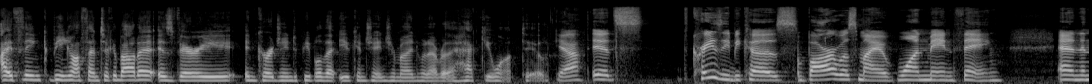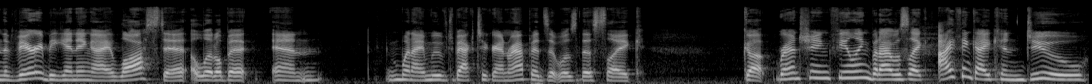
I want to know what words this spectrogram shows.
I think being authentic about it is very encouraging to people that you can change your mind whenever the heck you want to. Yeah. It's crazy because barre was my one main thing. And in the very beginning, I lost it a little bit. And when I moved back to Grand Rapids, it was this like gut wrenching feeling. But I was like, I think I can do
